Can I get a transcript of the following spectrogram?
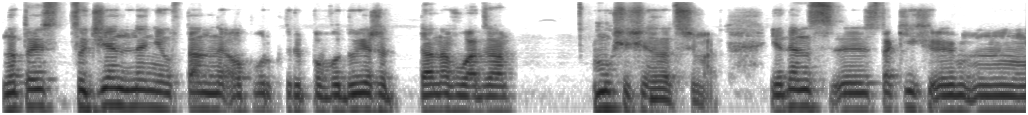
No to jest codzienny, nieustanny opór, który powoduje, że dana władza musi się zatrzymać. Jeden z, z takich um,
